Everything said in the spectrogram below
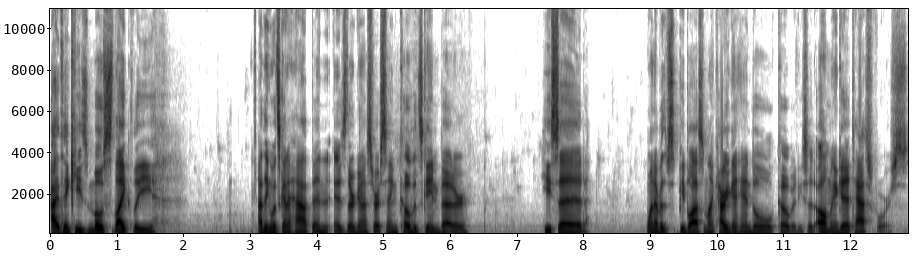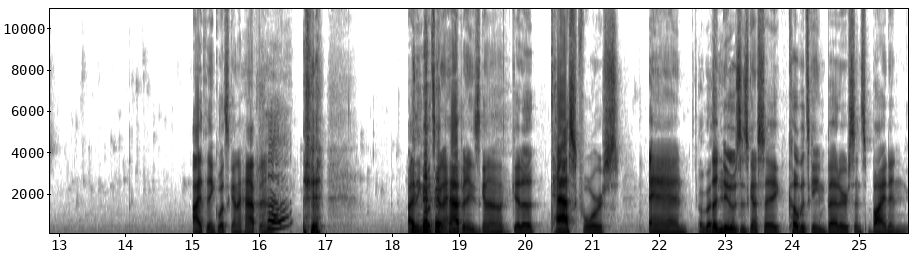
I think he's most likely, I think what's going to happen is they're going to start saying COVID's getting better. He said, whenever people ask him, like, how are you going to handle COVID? He said, oh, I'm going to get a task force. I think what's going to happen. I think what's going to happen is he's going to get a task force, and oh, Arrest the people. news is going to say COVID's getting better since Biden,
